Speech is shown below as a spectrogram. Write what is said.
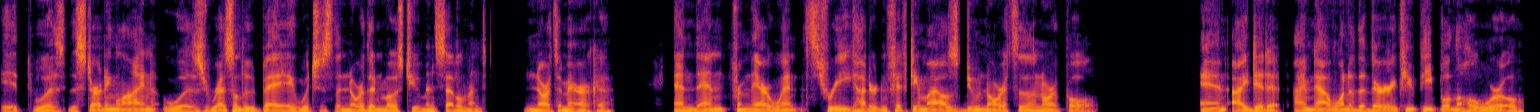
It was the starting line was Resolute Bay, which is the northernmost human settlement in North America. And then from there went 350 miles due north to the North Pole. And I did it. I'm now one of the very few people in the whole world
